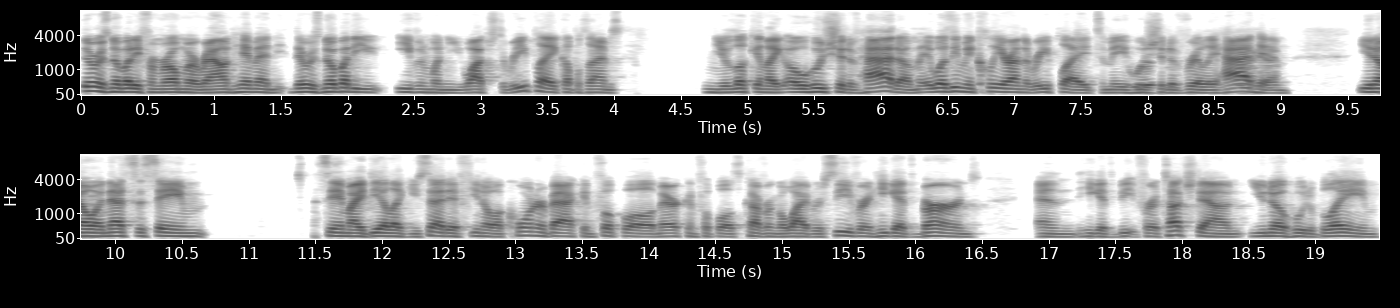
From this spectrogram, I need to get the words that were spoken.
there was nobody from Roma around him, and there was nobody even when you watch the replay a couple times. And you're looking like, oh, who should have had him? It wasn't even clear on the replay to me who should have really had him. You know, and that's the same same idea, like you said. If you know a cornerback in football, American football is covering a wide receiver, and he gets burned and he gets beat for a touchdown, you know who to blame.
